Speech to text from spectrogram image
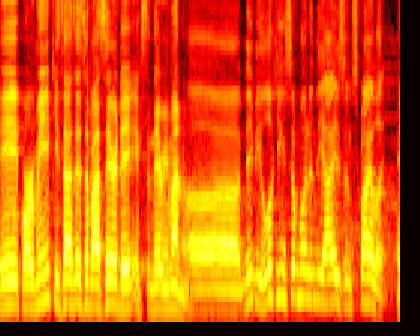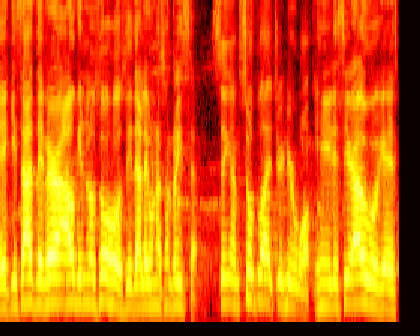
Y por mí, quizás esa va a ser de extender mi mano. Uh, maybe looking someone in the eyes and smiling, Eh, quizás de ver a alguien en los ojos y darle una sonrisa. Saying, "I'm so glad you're here, welcome." Y decir algo que es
